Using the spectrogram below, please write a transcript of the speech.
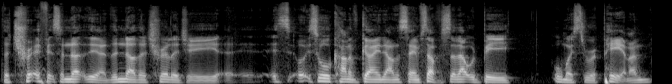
the tri- if it's another you know, another trilogy, it's it's all kind of going down the same stuff. So that would be almost a repeat. And I'm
